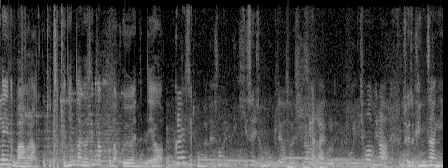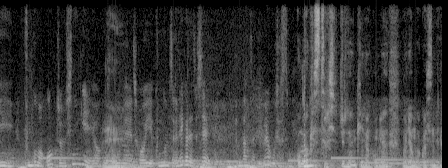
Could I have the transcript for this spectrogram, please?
설레이는 마음을 안고 도착한 현장은 생각보다 고요했는데요. 클래식 공연에서 이렇게 기술이 접목되어서 실시간 라이브로 되는 공연이 처음이라 저희도 굉장히 궁금하고 좀 신기해요. 그래서 네. 오늘 저희의 궁금증을 해결해 주실 담당자님을 모셨습니다. 꿈의 오케스트라 10주년 기념 공연 운영 맡고 있습니다.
